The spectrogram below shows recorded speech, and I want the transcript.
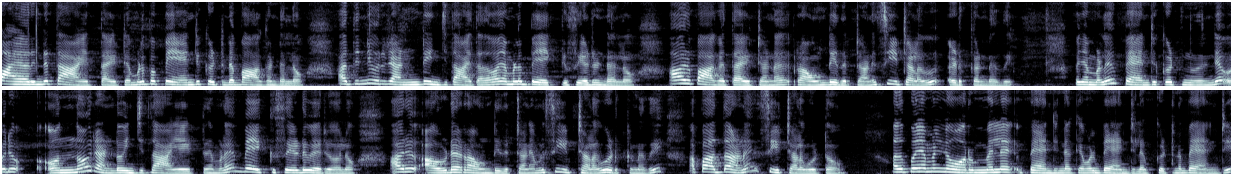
വയറിന്റെ താഴത്തായിട്ട് നമ്മളിപ്പോൾ പാന്റ് കെട്ടുന്ന ഭാഗം ഉണ്ടല്ലോ അതിന്റെ ഒരു രണ്ട് ഇഞ്ച് താഴത്ത് അഥവാ നമ്മൾ ബേക്ക് സൈഡ് ഉണ്ടല്ലോ. ആ ഒരു ഭാഗത്തായിട്ടാണ് റൗണ്ട് ചെയ്തിട്ടാണ് സീറ്റ് അളവ് എടുക്കേണ്ടത്. അപ്പോൾ നമ്മൾ പാന്റ് കെട്ടുന്നതിന്റെ ഒരു ഒന്നോ രണ്ടോ ഇഞ്ച് താഴെയായിട്ട് നമ്മൾ ബാക്ക് സൈഡ് വരുമല്ലോ ആ ഒരു അവിടെ റൗണ്ട് ചെയ്തിട്ടാണ് നമ്മൾ സീറ്റ് അളവ് എടുക്കുന്നത്. അപ്പോൾ അതാണ് സീറ്റ് അളവ് കേട്ടോ അതുപോലെ നമ്മൾ നോർമൽ പാന്റിനൊക്കെ നമ്മൾ ബാൻഡിലൊക്കെ കിട്ടുന്ന ബാൻഡ്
